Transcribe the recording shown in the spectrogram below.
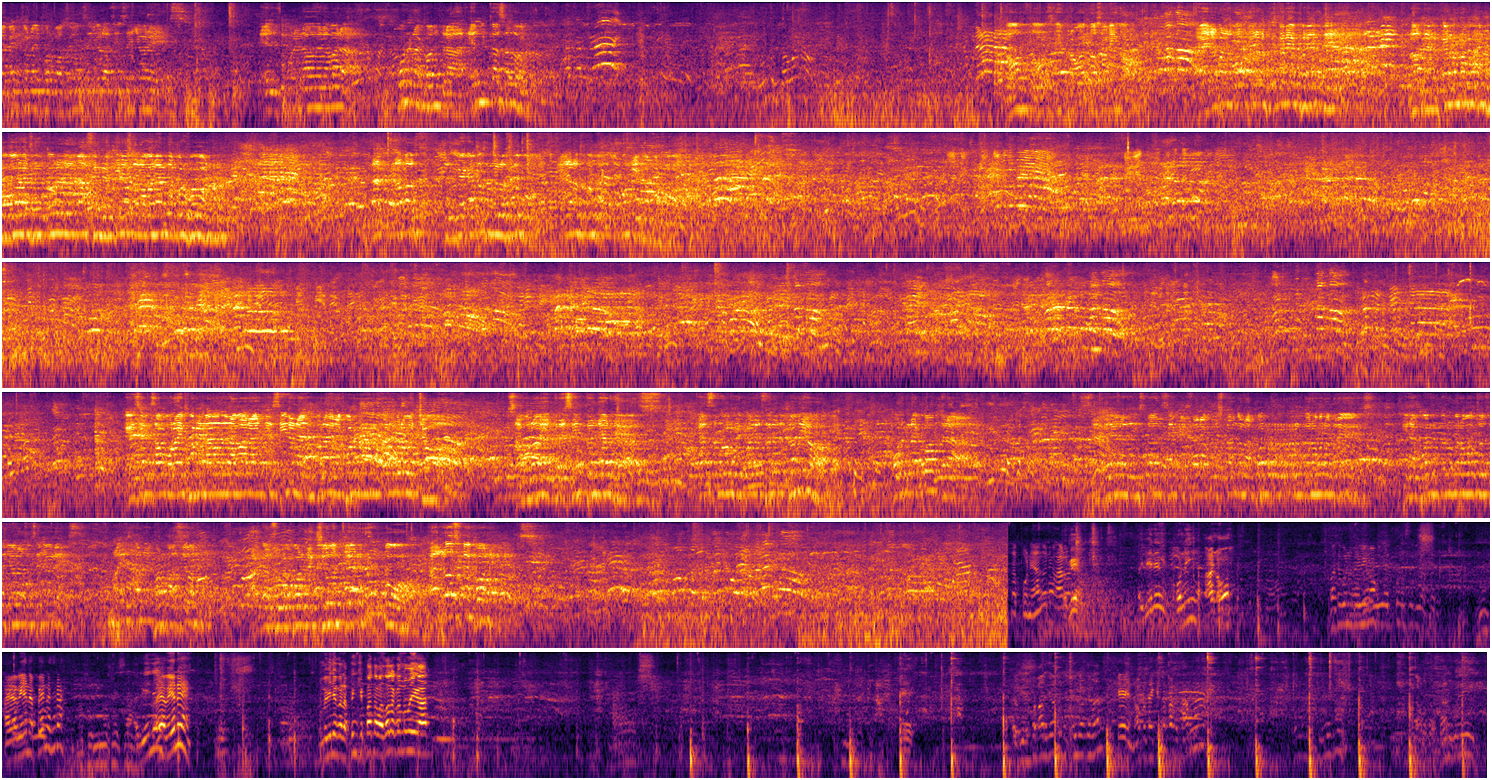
Complemento la información, señoras y señores. El por el lado de la vara, por la contra, el cazador. ¿Qué? ¿Ahí viene el pony? Ah, no. ¿Más seguro que vino? Allá viene apenas, ¿será? Ahí viene. Allá viene. Me viene con la pinche pata mandala cuando va a llegar. ¿No se? ¿Qué? No, pues hay que sacar la tabla. Vamos a andar, güey.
